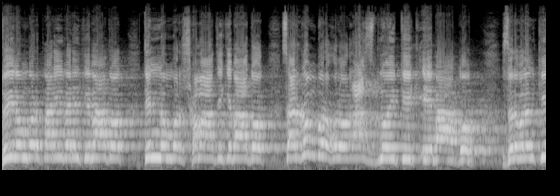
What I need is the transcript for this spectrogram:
দুই নম্বর পারিবারিক ইবাদত, তিন নম্বর সামাজিক ইবাদত, চার নম্বর হলো রাজনৈতিক ইবাদত। জোরে বলেন, কি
